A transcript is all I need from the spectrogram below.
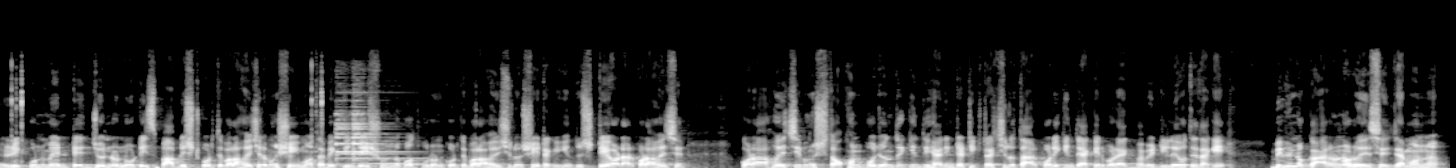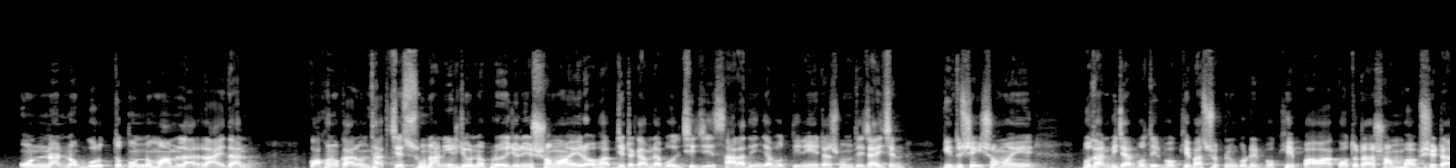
রিক্রুটমেন্টের জন্য নোটিশ পাবলিশ করতে বলা হয়েছিল এবং সেই মোতাবেক কিন্তু এই শূন্যপদ পূরণ করতে বলা হয়েছিল। সেটাকে কিন্তু স্টে অর্ডার করা হয়েছে। করা হয়েছে এবং তখন পর্যন্তই কিন্তু হিয়ারিংটা ঠিকঠাক ছিল। তারপরে কিন্তু একের পর একভাবে ডিলে হতে থাকে। বিভিন্ন কারণও রয়েছে। যেমন অন্যান্য গুরুত্বপূর্ণ মামলার রায়দান। কখনো কারণ থাকছে শুনানির জন্য প্রয়োজনীয় সময়ের অভাব, যেটাকে আমরা বলছি যে সারাদিন যাবৎ তিনি এটা শুনতে চাইছেন। কিন্তু সেই সময়ে প্রধান বিচারপতির পক্ষে বা সুপ্রিম কোর্টের পক্ষে পাওয়া কতটা সম্ভব সেটা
